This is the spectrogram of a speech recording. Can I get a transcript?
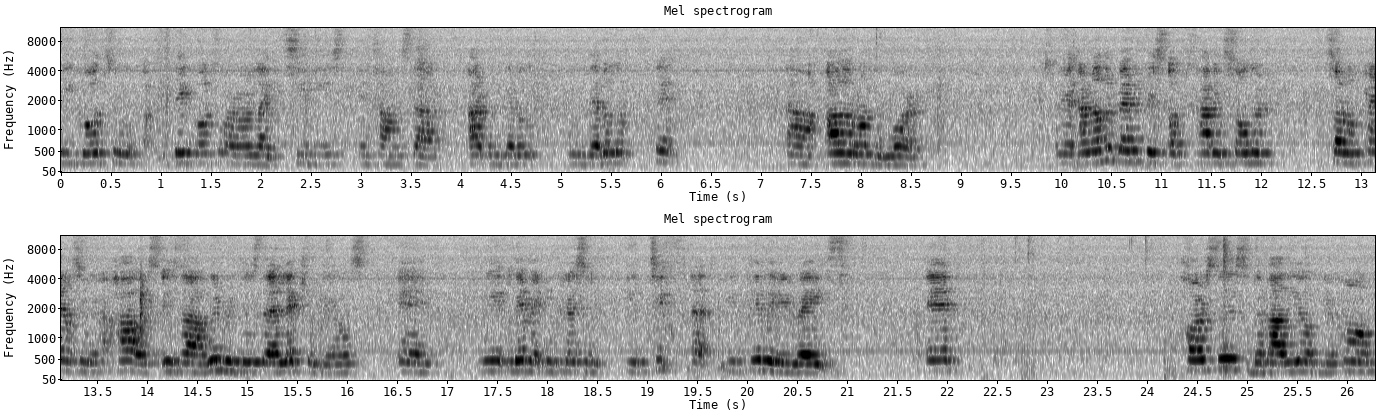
we go to they go to our like cities and towns that are in develop in development uh, all around the world. And another benefit of having solar solar panels in your house is that we reduce the electric bills and we limit increasing uh, utility rates and horses the value of your home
